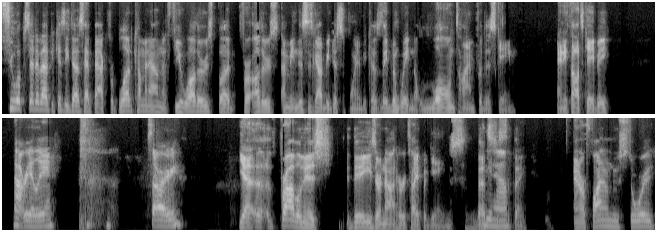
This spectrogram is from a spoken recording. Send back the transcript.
too upset about it because he does have Back 4 Blood coming out and a few others. But for others, I mean, this has got to be disappointing because they've been waiting a long time for this game. Any thoughts, KB? Not really. Sorry. Yeah, uh, the problem is these are not her type of games. That's Yeah. just the thing. And our final news story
